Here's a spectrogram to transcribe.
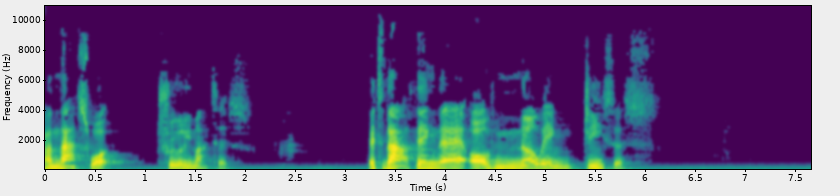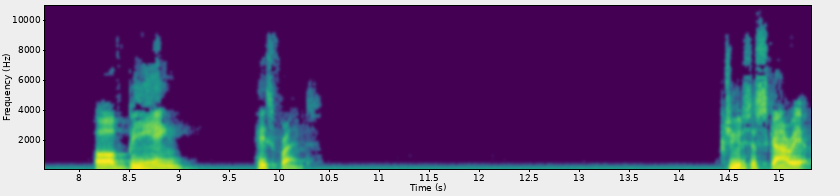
And that's what truly matters. It's that thing there of knowing Jesus, of being his friend. Judas Iscariot,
